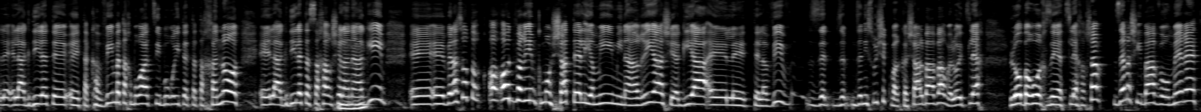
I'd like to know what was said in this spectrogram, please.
לה, להגדיל את, uh, את הקווים בתחבורה הציבורית, את התחנות, אה, להגדיל את השכר של הנהגים, אה, אה, ולעשות עוד דברים כמו שאטל ימי מנהריה שיגיע לתל אביב. זה, זה, זה ניסוי שכבר כשל בעבר ולא הצליח, לא ברור איך זה יצליח עכשיו. זה מה שהיא באה ואומרת.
